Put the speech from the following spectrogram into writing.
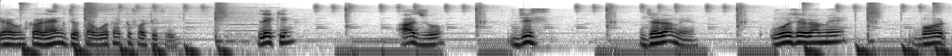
या उनका रैंक जो था वो था 243 लेकिन आज वो जिस जगह में है, वो जगह में बहुत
